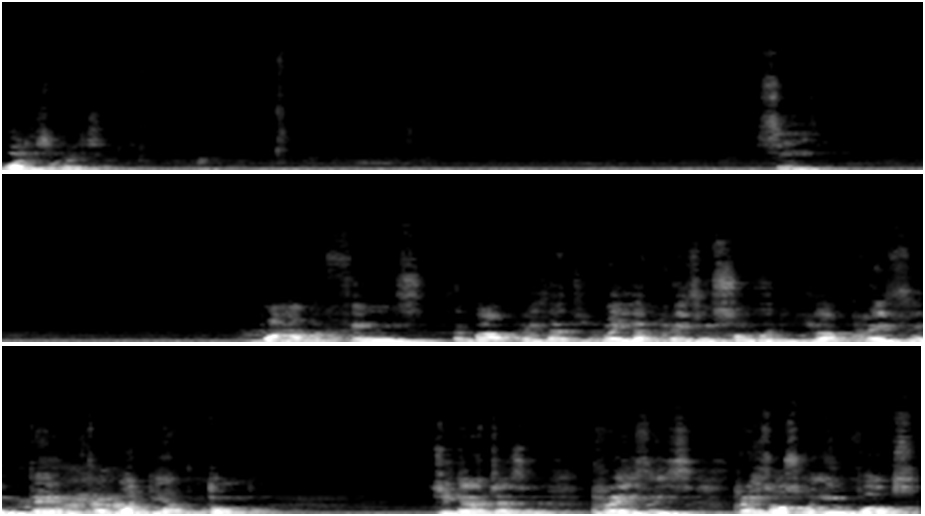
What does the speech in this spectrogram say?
What is praise? See, one of the things about praise that when you are praising somebody, you are praising them for what they have done. Do you get what I'm trying to say? Praise is praise also involves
